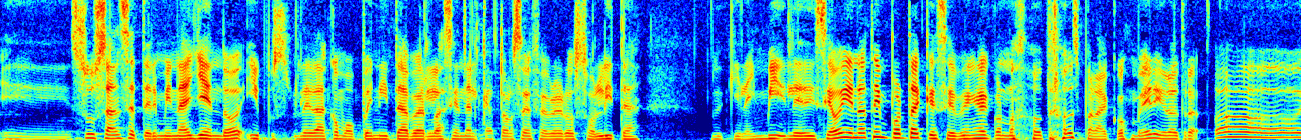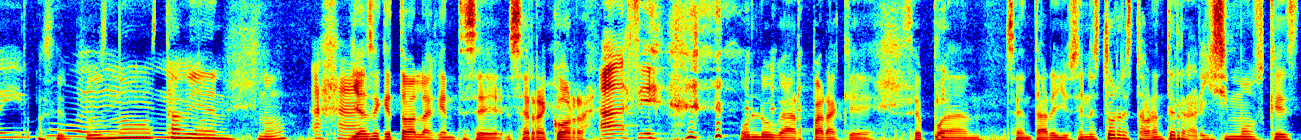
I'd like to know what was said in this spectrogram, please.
eh, Susan se termina yendo y pues le da como penita verla así en el 14 de febrero solita la invi- le dice oye no te importa que se venga con nosotros para comer y la otra ay Así, Pues no, está bueno". bien, ¿no? Ajá. Ya sé que toda la gente se, se recorra ah sí un lugar para que se puedan sentar ellos. En estos restaurantes rarísimos, que es,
